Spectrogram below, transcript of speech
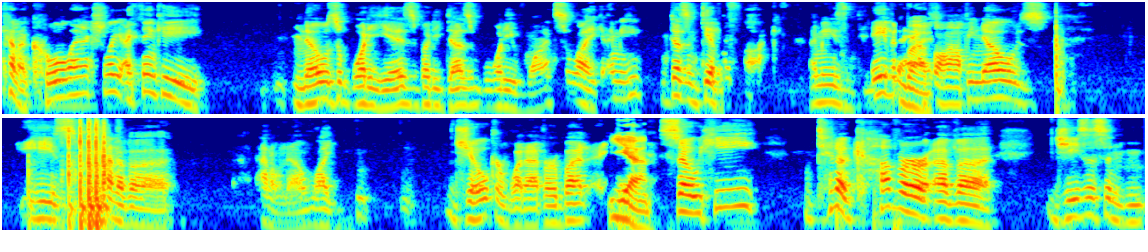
kind of cool actually. I think he knows what he is, but he does what he wants. Like I mean, he doesn't give a fuck. I mean, he's David Right. Hasselhoff. He knows he's kind of a I don't know, like joke or whatever, but Yeah. so he did a cover of a Jesus and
